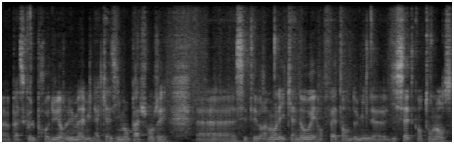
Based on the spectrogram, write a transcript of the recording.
euh, parce que le produit en lui-même, il a quasiment pas changé. Euh, C'était vraiment les canaux. Et en fait, en 2017, quand on lance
